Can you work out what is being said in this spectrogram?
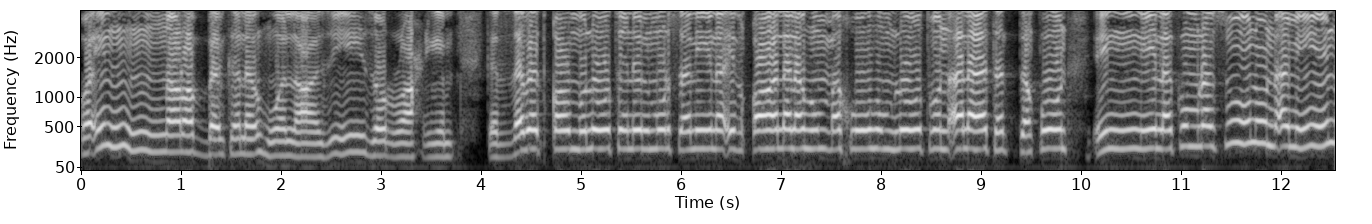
وإن ربك لهو العزيز الرحيم. كذبت قوم لوط المرسلين إذ قال لهم أخوهم لوط ألا تتقون؟ إني لكم رسول أمين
